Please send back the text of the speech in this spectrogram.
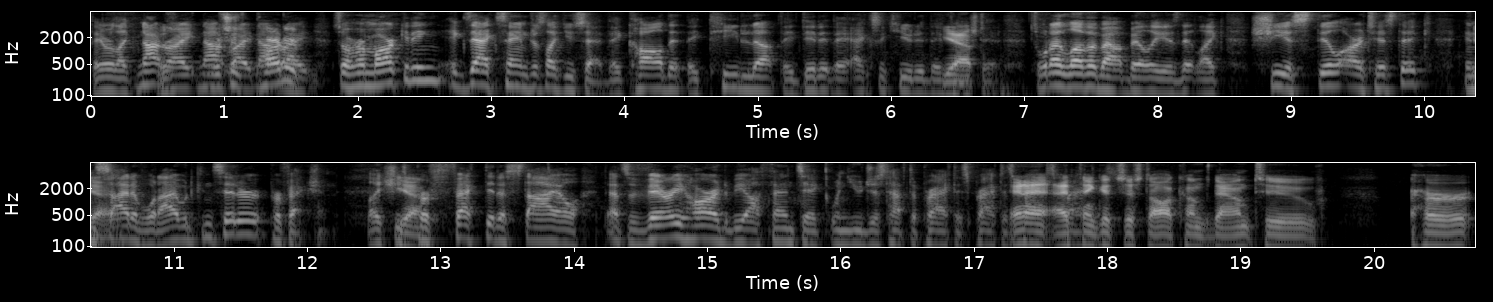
They were like, not right, not right, not of- right. So her marketing, exact same, just like you said. They called it, they teed it up, they did it, they executed, they Yep. finished it. So what I love about Billie is that like she is still artistic inside of what I would consider perfection. Like she's Yeah. perfected a style that's very hard to be authentic when you just have to practice, practice, And practice. I, I think it just all comes down to her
